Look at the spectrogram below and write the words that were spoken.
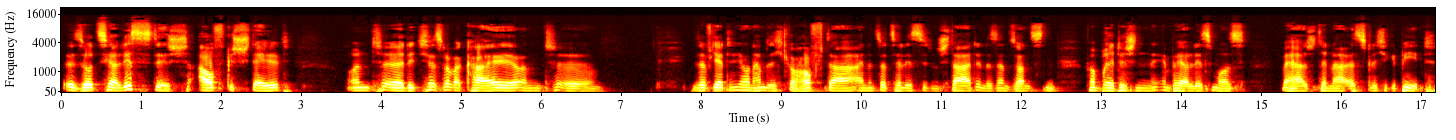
äh, sozialistisch aufgestellt und äh, die Tschechoslowakei und äh, die Sowjetunion haben sich gehofft, da einen sozialistischen Staat in das ansonsten vom britischen Imperialismus beherrschte nahöstliche Gebiet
